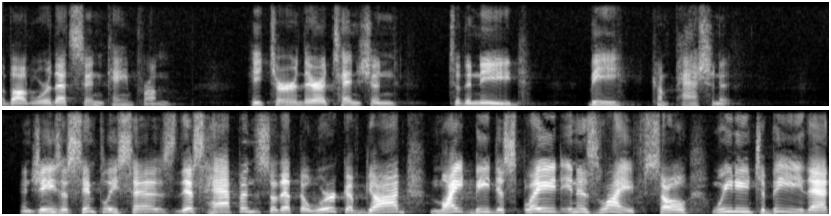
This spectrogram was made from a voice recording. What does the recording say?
about where that sin came from. He turned their attention to the need. Be compassionate. And Jesus simply says this happens so that the work of God might be displayed in his life. So we need to be that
